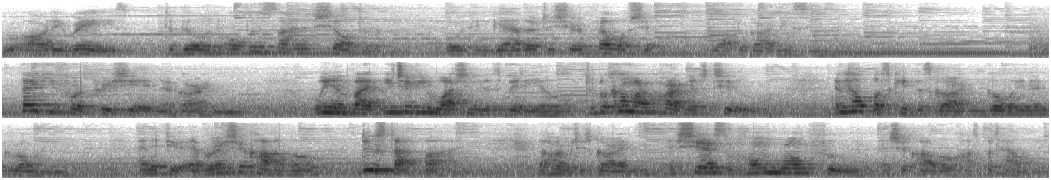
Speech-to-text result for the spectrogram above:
we already raised to build an open-sided shelter where we can gather to share fellowship throughout the gardening season. Thank you for appreciating our garden. We invite each of you watching this video to become our partners too and help us keep this garden going and growing. And if you're ever in Chicago, do stop by the Hermitage Garden and share some homegrown food and Chicago hospitality.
